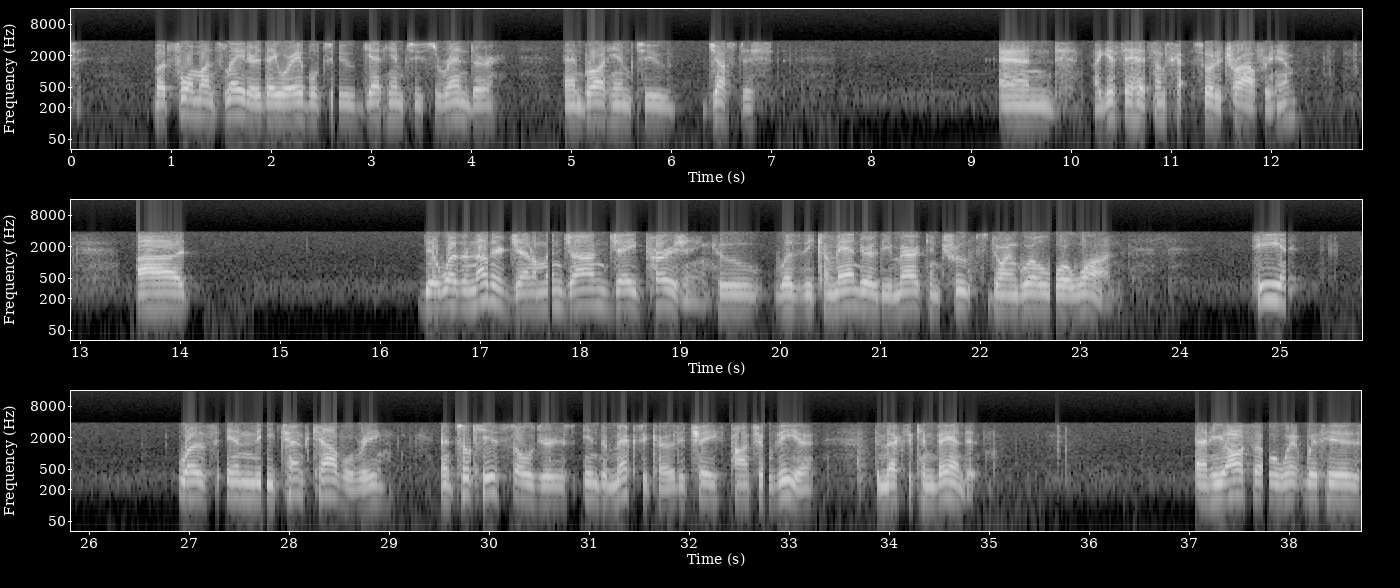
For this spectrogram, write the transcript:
but four months later they were able to get him to surrender and brought him to justice and I guess they had some sort of trial for him. Uh, there was another gentleman, John J. Pershing, who was the commander of the American troops during World War One. He was in the 10th Cavalry and took his soldiers into Mexico to chase Pancho Villa, the Mexican bandit. And he also went with his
